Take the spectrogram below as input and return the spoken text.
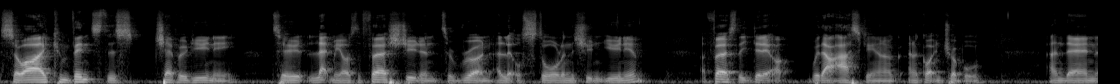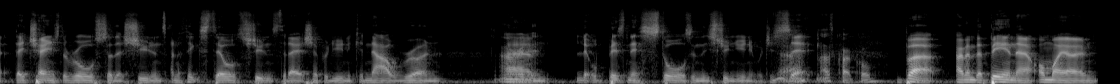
so, I convinced this Sheffield Uni to let me. I was the first student to run a little stall in the student union. I firstly did it without asking, and I, and I got in trouble. And then they changed the rules so that students, and I think still students today at Sheffield Uni, can now run Oh, really? um, little business stalls in the student union, which is Yeah, sick. That's quite cool. But I remember being there on my own.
